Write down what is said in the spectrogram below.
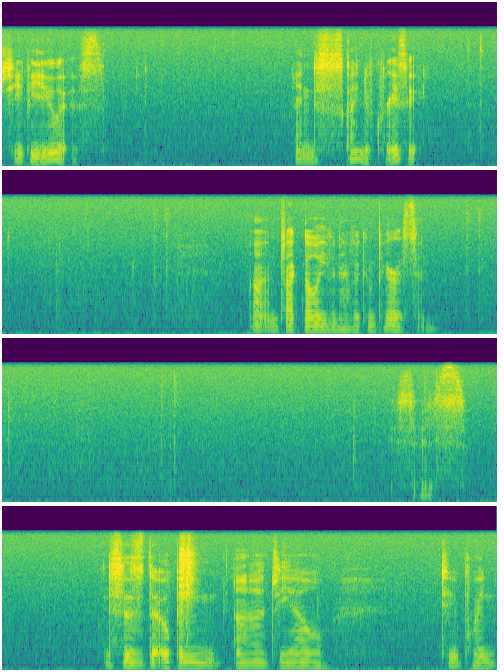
GPU is. And this is kind of crazy. Uh, in fact, I'll even have a comparison. This is this is the Open uh, GL 2.01.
